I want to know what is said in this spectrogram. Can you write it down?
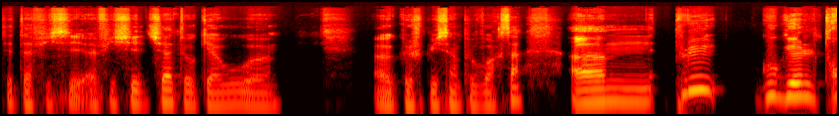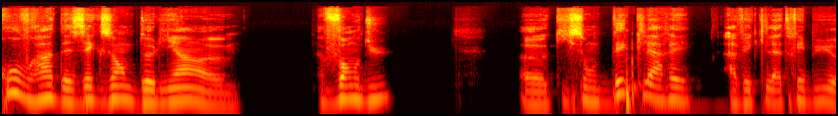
peut-être afficher, afficher le chat au cas où euh, euh, que je puisse un peu voir ça. Euh, plus Google trouvera des exemples de liens vendus qui sont déclarés avec l'attribut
